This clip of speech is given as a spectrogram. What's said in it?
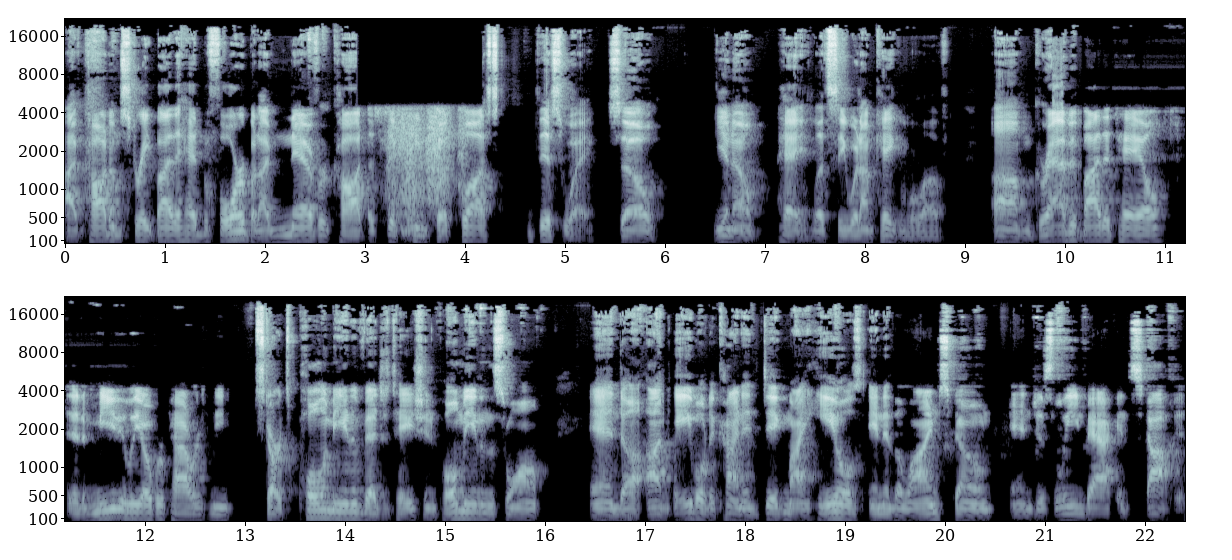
I've caught them straight by the head before, but I've never caught a 16 foot plus this way. So, you know, hey, let's see what I'm capable of. Um, grab it by the tail. It immediately overpowers me, starts pulling me into vegetation, pulling me into the swamp. And uh, I'm able to kind of dig my heels into the limestone and just lean back and stop it.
